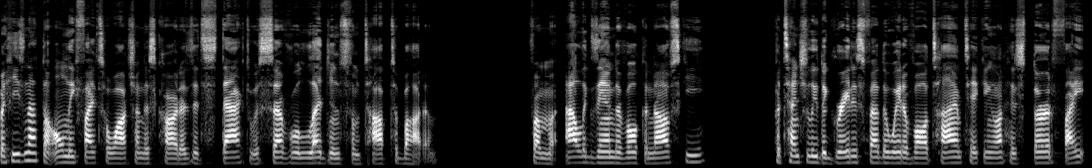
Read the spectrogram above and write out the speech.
But he's not the only fight to watch on this card as it's stacked with several legends from top to bottom from Alexander Volkanovski, potentially the greatest featherweight of all time, taking on his third fight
